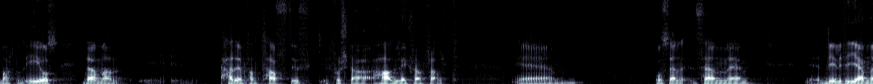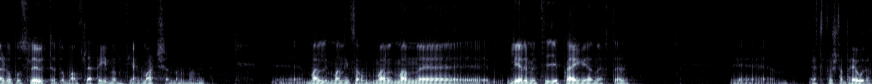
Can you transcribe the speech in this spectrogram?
match mot EOS där man hade en fantastisk första halvlek framförallt. Eh, och sen, sen eh, blir det lite jämnare då på slutet och man släpper in dem lite grann i matchen. Men man, eh, man, man, liksom, man, man eh, leder med 10 poäng redan efter, eh, efter första perioden.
